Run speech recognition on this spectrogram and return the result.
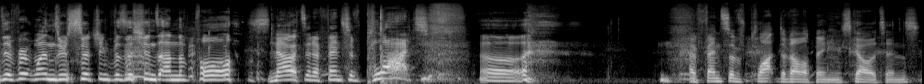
different ones are switching positions on the poles. Now it's an offensive plot. Uh, offensive plot developing skeletons.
